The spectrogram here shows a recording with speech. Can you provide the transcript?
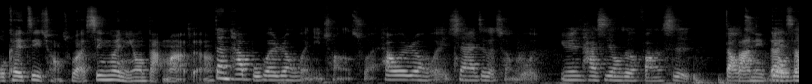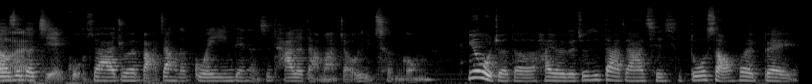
我可以自己闯出来，是因为你用打骂的啊。但他不会认为你闯得出来，他会认为现在这个成果，因为他是用这个方式导把致你带上这个结果，所以他就会把这样的归因变成是他的打骂教育成功。因为我觉得还有一个就是大家其实多少会被，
